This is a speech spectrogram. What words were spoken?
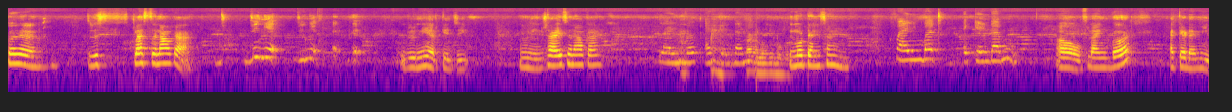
काय तुझं क्लासचं नाव का जिनियर जिनियर ज्युनियर के जी शाळेचं नाव काय फ्लाइंग बर्ड अकॅडमी टाका लवकर लवकर मोठ्याने सांग ना. फ्लाइंग बर्ड अकॅडमी हो फ्लाइंग बर्ड अकॅडमी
